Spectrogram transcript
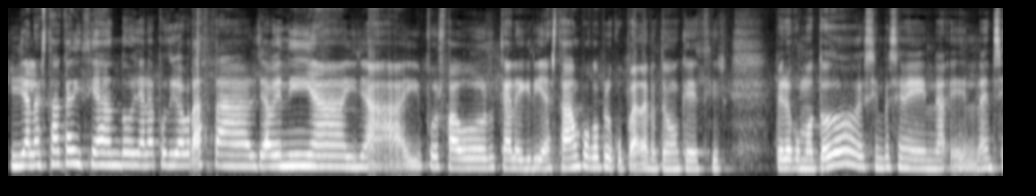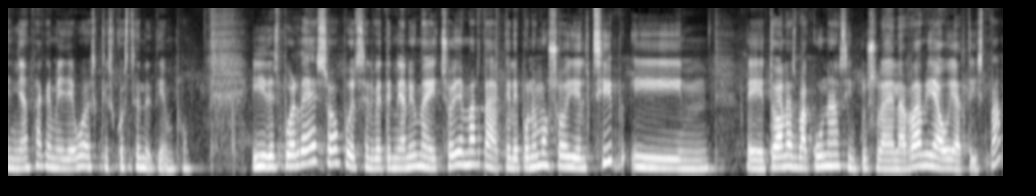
y ya la está acariciando, ya la he podido abrazar, ya venía, y ya, ay, por favor, qué alegría. Estaba un poco preocupada, lo tengo que decir. Pero como todo, siempre se, la, la, enseñanza que me llevo es que es cuestión de tiempo. Y después de eso, pues el veterinario me ha dicho, oye Marta, que le ponemos hoy el chip y mm, eh, todas las vacunas, incluso la de la rabia, hoy a Tispa.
